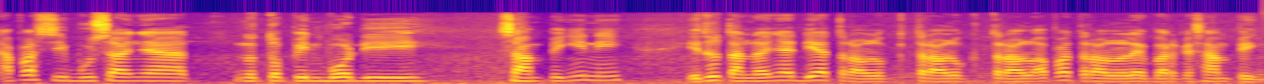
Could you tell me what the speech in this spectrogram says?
apa si busanya nutupin body samping ini itu tandanya dia terlalu terlalu terlalu apa terlalu lebar ke samping.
